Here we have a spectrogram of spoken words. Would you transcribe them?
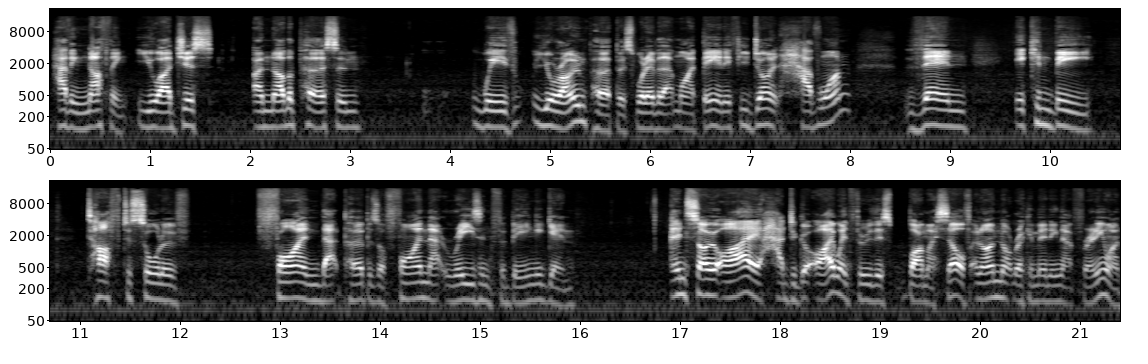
having nothing. You are just another person with your own purpose, whatever that might be. And if you don't have one, then it can be tough to sort of find that purpose or find that reason for being again. And so I had to go, I went through this by myself, and I'm not recommending that for anyone.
